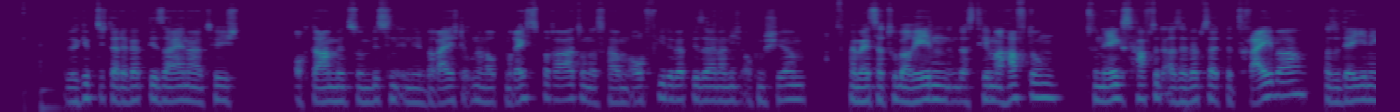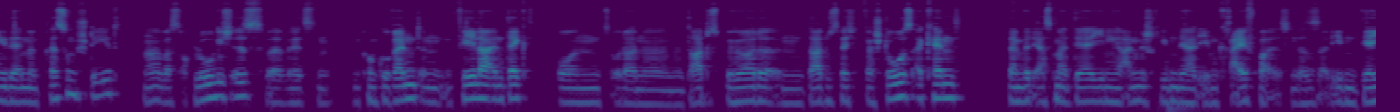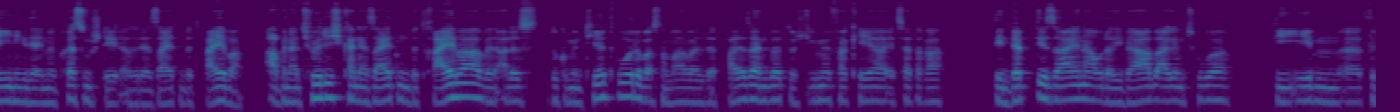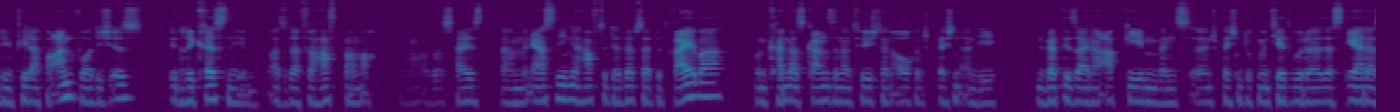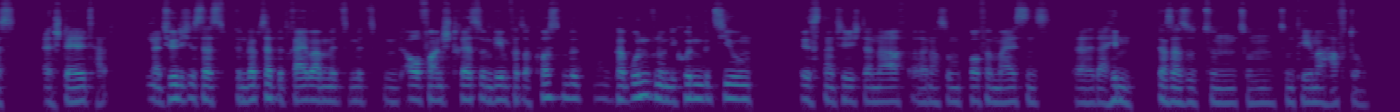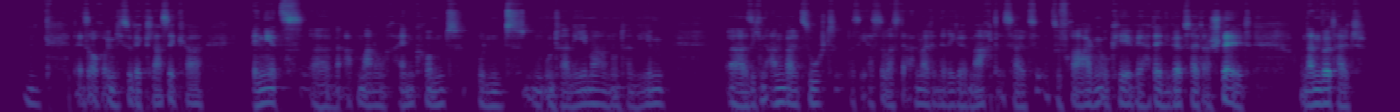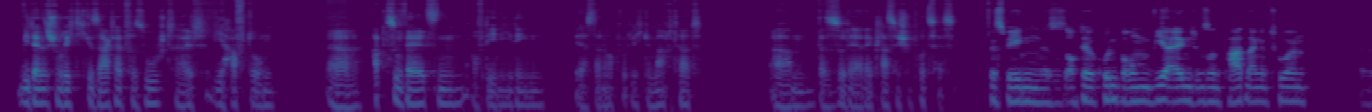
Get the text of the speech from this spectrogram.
begibt sich da der Webdesigner natürlich auch damit so ein bisschen in den Bereich der unerlaubten Rechtsberatung. Das haben auch viele Webdesigner nicht auf dem Schirm. Wenn wir jetzt darüber reden, das Thema Haftung. Zunächst haftet also der Website-Betreiber, also derjenige, der im Impressum steht, ne, was auch logisch ist, weil wenn jetzt ein, ein Konkurrent einen Fehler entdeckt und oder eine, eine Datensbehörde einen datensrechtlichen Verstoß erkennt, dann wird erstmal derjenige angeschrieben, der halt eben greifbar ist. Und das ist halt eben derjenige, der im Impressum steht, also der Seitenbetreiber. Aber natürlich kann der Seitenbetreiber, wenn alles dokumentiert wurde, was normalerweise der Fall sein wird durch E-Mail-Verkehr etc., den Webdesigner oder die Werbeagentur, die eben äh, für den Fehler verantwortlich ist, in Regress nehmen, also dafür haftbar machen. Also das heißt, ähm, in erster Linie haftet der Website-Betreiber und kann das Ganze natürlich dann auch entsprechend an die Webdesigner abgeben, wenn es äh, entsprechend dokumentiert wurde, dass er das erstellt hat. Natürlich ist das für einen Website-Betreiber mit, mit, mit Aufwand, Stress und gegebenenfalls auch Kosten verbunden und die Kundenbeziehung ist natürlich danach äh, nach so einem Vorfall meistens äh, dahin. Das also zum, zum, zum Thema Haftung. Hm. Da ist auch eigentlich so der Klassiker, wenn jetzt äh, eine Abmahnung reinkommt und ein Unternehmer, ein Unternehmen äh, sich einen Anwalt sucht, das Erste, was der Anwalt in der Regel macht, ist halt zu fragen, okay, wer hat denn die Website erstellt? Und dann wird halt, wie Dennis schon richtig gesagt hat, versucht, halt die Haftung äh, abzuwälzen auf denjenigen, der es dann auch wirklich gemacht hat. Ähm, das ist so der, der klassische Prozess. Deswegen, das ist auch der Grund, warum wir eigentlich unseren Partneragenturen,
